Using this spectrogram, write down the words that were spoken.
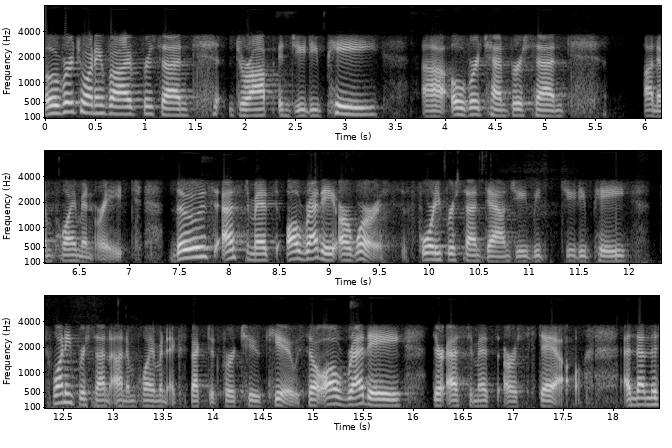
over 25% drop in GDP, uh, over 10% unemployment rate. Those estimates already are worse 40% down GDP, 20% unemployment expected for 2Q. So already their estimates are stale. And then the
